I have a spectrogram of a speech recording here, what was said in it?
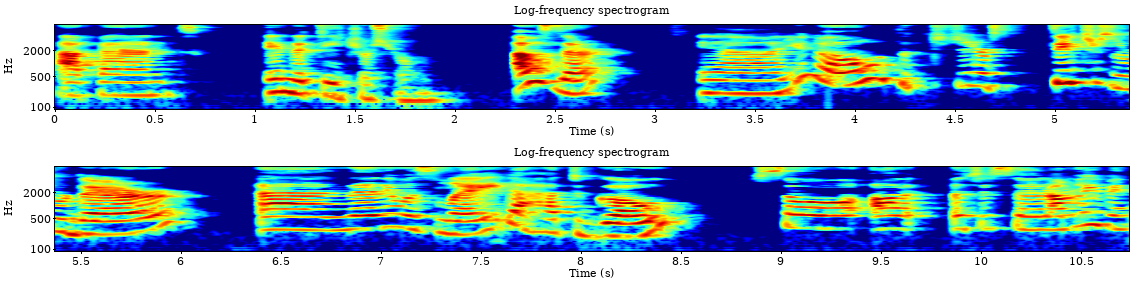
happened in the teacher's room. I was there, and you know, the teachers, teachers were there, and then it was late, I had to go, so I, I just said, I'm leaving.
